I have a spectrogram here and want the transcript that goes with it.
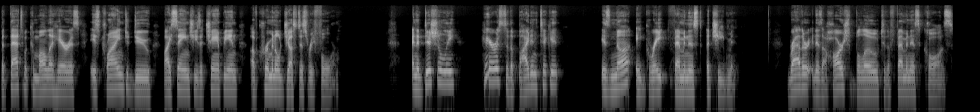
but that's what Kamala Harris is trying to do by saying she's a champion of criminal justice reform. And additionally, Harris to the Biden ticket is not a great feminist achievement. Rather, it is a harsh blow to the feminist cause.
